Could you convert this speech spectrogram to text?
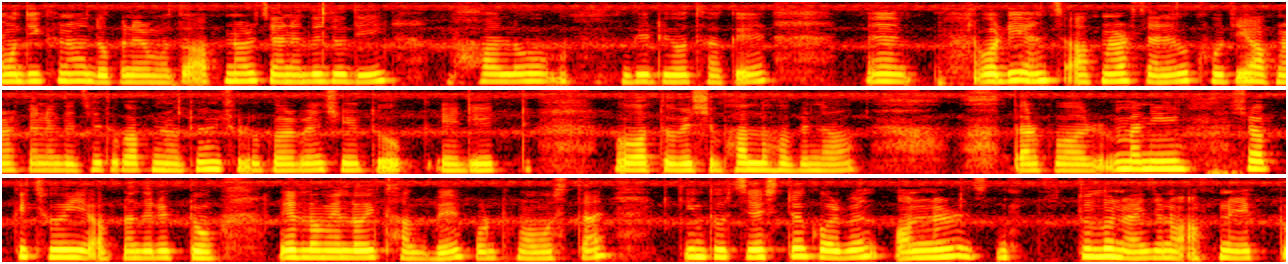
মুদিখানা দোকানের মতো। আপনার চ্যানেলে যদি ভালো ভিডিও থাকে অডিয়েন্স আপনার চ্যানেল খুঁজে আপনার চ্যানেলে যেহেতু আপনি নতুন শুরু করবেন, সেহেতু এডিট অত বেশি ভালো হবে না। তারপর মানে সব কিছুই আপনাদের একটু এলোমেলোই থাকবে প্রথম অবস্থায়। কিন্তু চেষ্টা করবেন অন্যের তুলনায় যেন আপনি একটু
